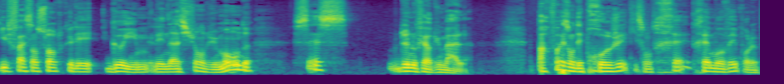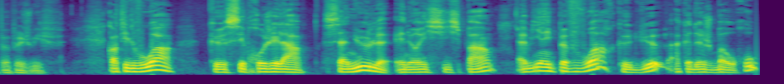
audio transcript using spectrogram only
qu'il fasse en sorte que les Goïm, les nations du monde, cessent de nous faire du mal. Parfois, ils ont des projets qui sont très, très mauvais pour le peuple juif. Quand ils voient que ces projets-là s'annulent et ne réussissent pas, eh bien, ils peuvent voir que Dieu, Akadosh Baoru,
